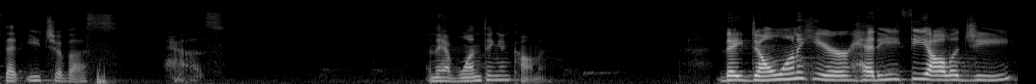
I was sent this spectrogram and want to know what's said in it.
that each of us has. And they have one thing in common they don't want to hear heady theology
